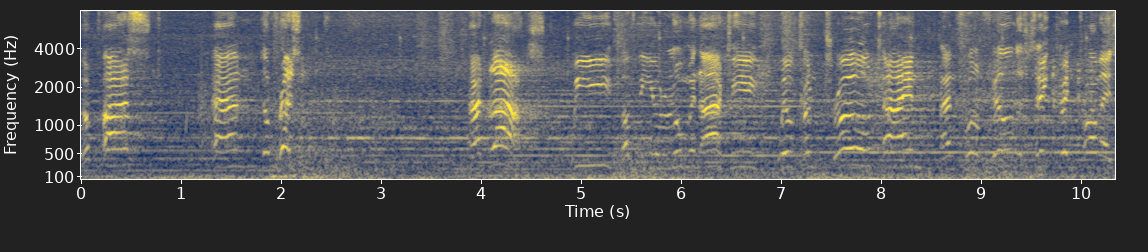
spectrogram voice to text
the past and the present. At last, we of the Illuminati will control time and fulfill the sacred promise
